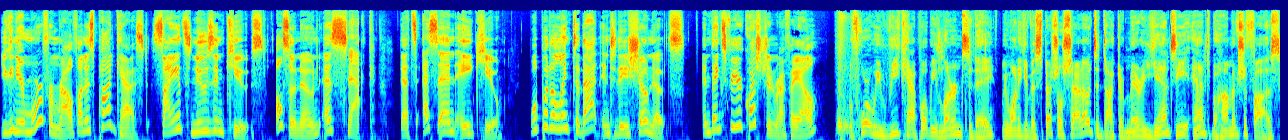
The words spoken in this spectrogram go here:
You can hear more from Ralph on his podcast, Science News and Cues, also known as SNAQ. That's S N A Q. We'll put a link to that in today's show notes. And thanks for your question, Raphael. Before we recap what we learned today, we want to give a special shout out to Dr. Mary Yancey and Mohammed Shafaz,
